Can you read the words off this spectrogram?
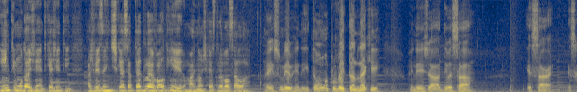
íntimo da gente que a gente, às vezes, a gente esquece até de levar o dinheiro, mas não esquece de levar o celular. É isso mesmo, Renê. Então, aproveitando, né, que o Renê já deu essa, essa, essa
